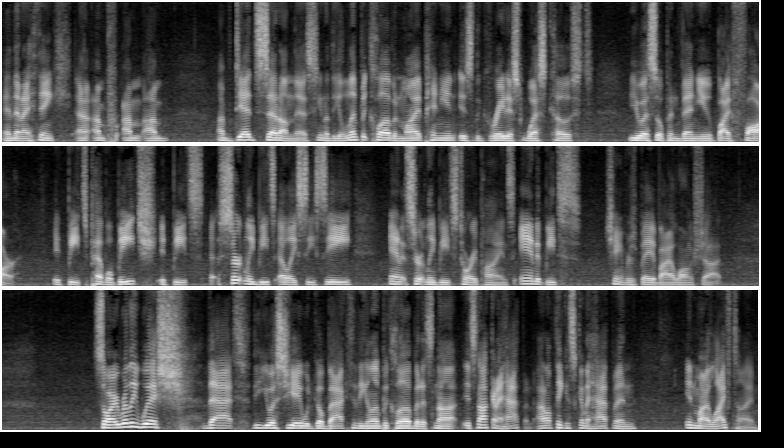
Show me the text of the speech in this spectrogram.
and then I think uh, I'm I'm I'm I'm dead set on this. You know, the Olympic Club, in my opinion, is the greatest West Coast U.S. Open venue by far. It beats Pebble Beach. It beats certainly beats LACC, and it certainly beats Torrey Pines, and it beats Chambers Bay by a long shot. So I really wish that the USGA would go back to the Olympic Club, but it's not. It's not going to happen. I don't think it's going to happen in my lifetime.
